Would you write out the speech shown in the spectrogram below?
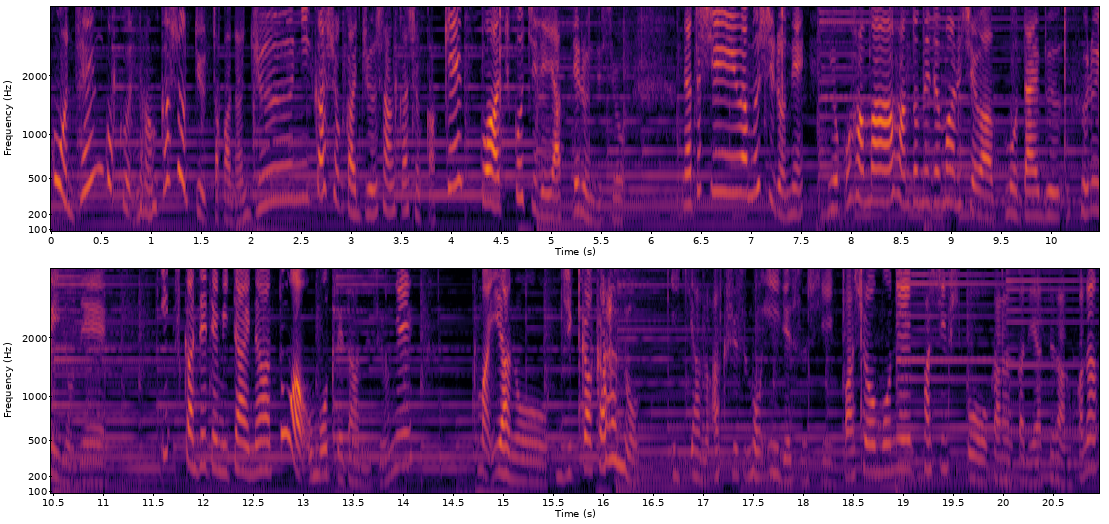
構全国何箇所って言ったかな？12箇所か13箇所か結構あちこちでやってるんですよ。私はむしろね横浜ハンドメイドマルシェはもうだいぶ古いのでいつか出てみたいなとは思ってたんですよね。まあ、いやあの実家からのあのアクセスもいいですし場所もねパシフィコかなんかでやってたのかな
